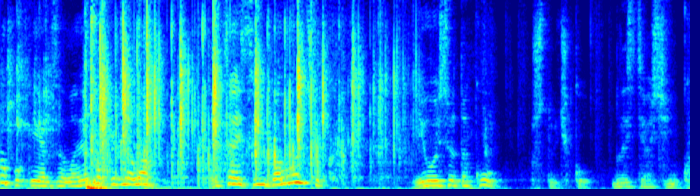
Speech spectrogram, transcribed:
Що поки я взяла? Я поки взяла оцей свій балончик і ось отаку штучку блестященьку.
